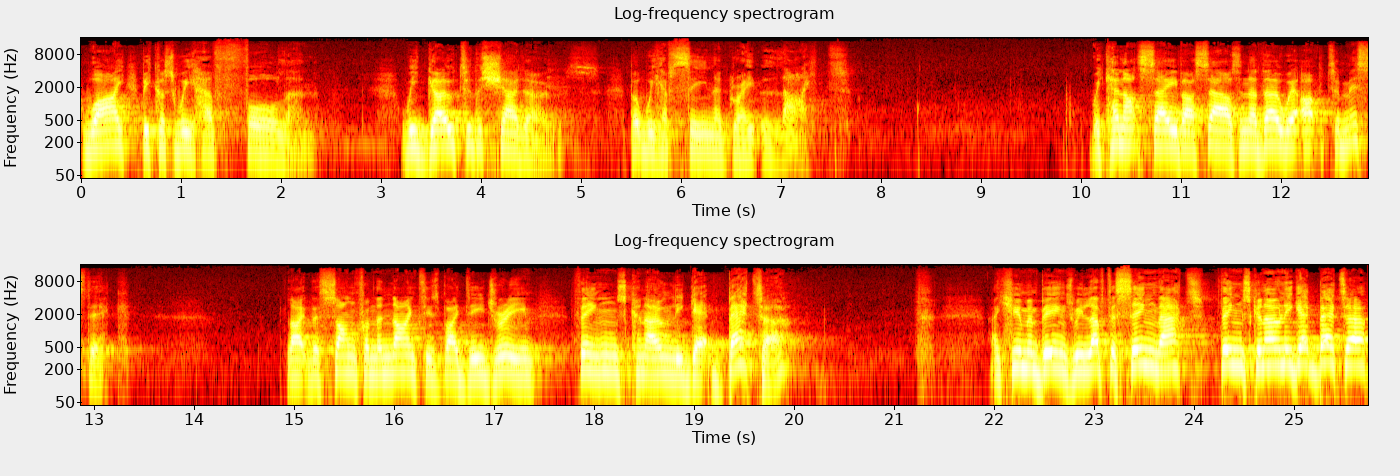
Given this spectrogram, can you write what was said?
Why? Because we have fallen. We go to the shadows, but we have seen a great light. We cannot save ourselves, and although we're optimistic, like the song from the 90s by D:Ream, things can only get better. And human beings, we love to sing that. Things can only get better.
